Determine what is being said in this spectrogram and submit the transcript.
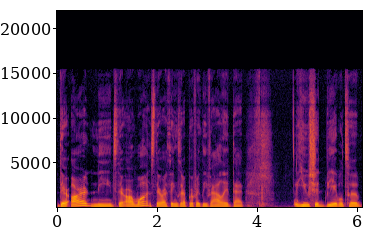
there are needs, there are wants, there are things that are perfectly valid that you should be able to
